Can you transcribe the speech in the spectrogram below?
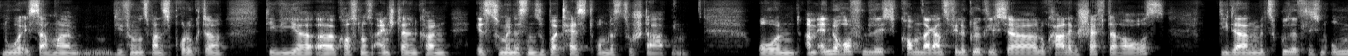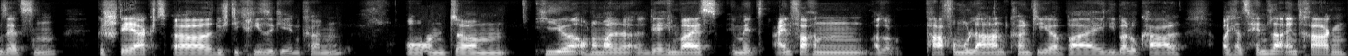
nur, ich sag mal, die 25 Produkte, die wir äh, kostenlos einstellen können, ist zumindest ein super Test, um das zu starten. Und am Ende hoffentlich kommen da ganz viele glückliche lokale Geschäfte raus, die dann mit zusätzlichen Umsätzen gestärkt äh, durch die Krise gehen können. Und ähm, hier auch nochmal der Hinweis, mit einfachen, also paar Formularen könnt ihr bei Lieber Lokal euch als Händler eintragen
